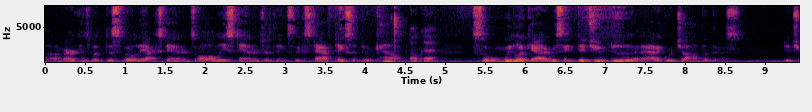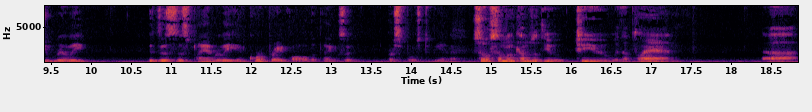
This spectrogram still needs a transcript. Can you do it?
uh, Americans with Disability Act standards, all these standards are things that staff takes into account. Okay. So when we look at it, we say, did you do an adequate job of this? Did you really, does this plan really incorporate all the things that are supposed to be in it? So if someone comes with you to you with a plan, uh,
